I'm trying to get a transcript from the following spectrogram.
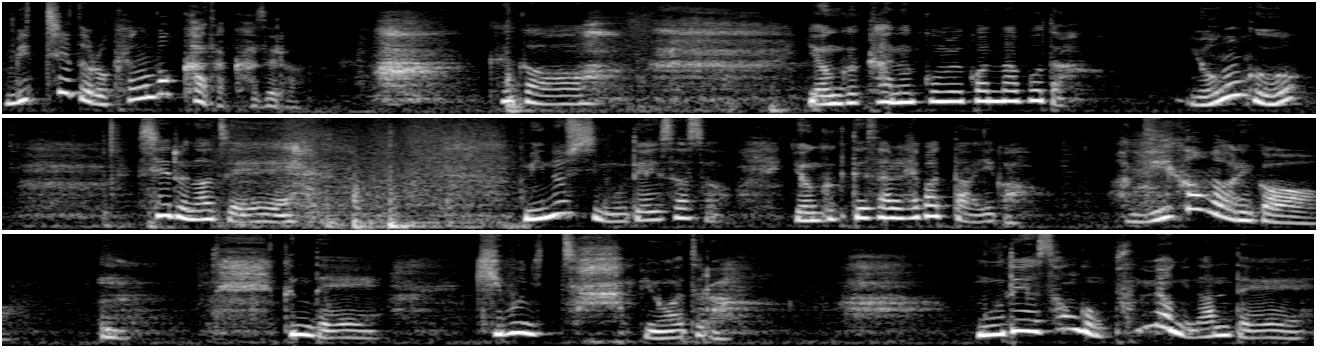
미치도록 행복하다 카더라. 그거 연극하는 꿈을 꿨나 보다. 연극? 실은 어제 민우 씨 무대에 서서 연극 대사를 해봤다 아이가. 아, 네가 말이가. 근데 기분이 참 묘하더라. 무대의 성공 분명히 난데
